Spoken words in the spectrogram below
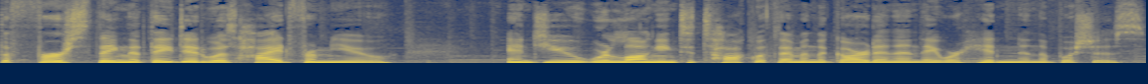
the first thing that they did was hide from you, and you were longing to talk with them in the garden, and they were hidden in the bushes.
